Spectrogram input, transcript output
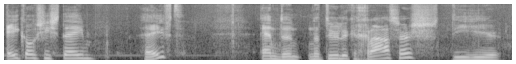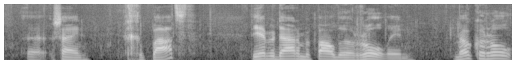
ecosysteem heeft. En de natuurlijke grazers die hier eh, zijn geplaatst, die hebben daar een bepaalde rol in. Welke rol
